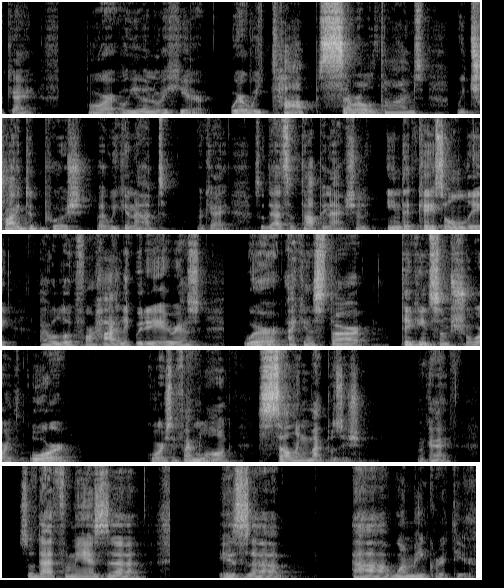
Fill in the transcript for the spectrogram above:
okay? Or, or even over here, where we top several times. We try to push, but we cannot, okay? So that's a topping action. In that case only, I will look for high liquidity areas where I can start taking some short, or of course, if I'm long, selling my position. Okay, so that for me is uh, is uh, uh, one main criteria.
